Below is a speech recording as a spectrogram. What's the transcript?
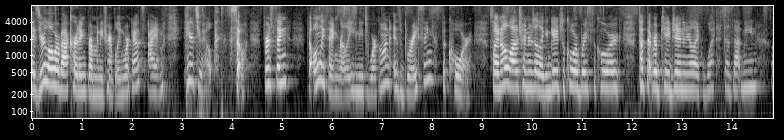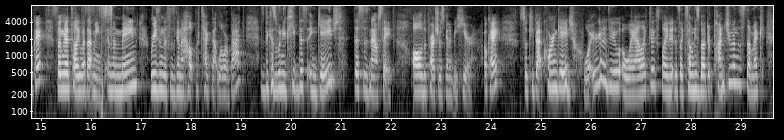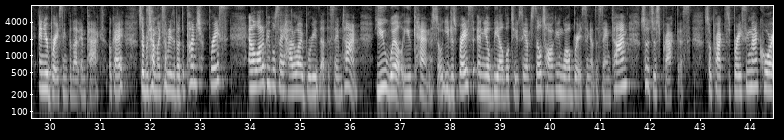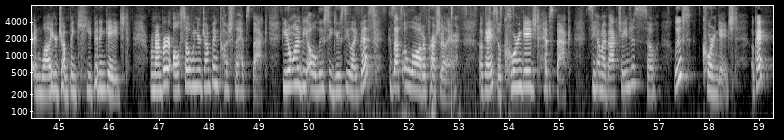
Is your lower back hurting from mini trampoline workouts? I am here to help. So first thing, the only thing really you need to work on is bracing the core. So I know a lot of trainers are like, engage the core, brace the core, tuck that rib cage in, and you're like, what does that mean? Okay, so I'm gonna tell you what that means. And the main reason this is gonna help protect that lower back is because when you keep this engaged, this is now safe. All the pressure is gonna be here, okay? So keep that core engaged. What you're gonna do, a way I like to explain it, is like somebody's about to punch you in the stomach and you're bracing for that impact, okay? So pretend like somebody's about to punch, brace, and a lot of people say, how do I breathe at the same time? You will, you can. So you just brace and you'll be able to. See, I'm still talking while bracing at the same time, so it's just practice. So practice bracing that core and while you're jumping, keep it engaged. Remember, also when you're jumping, push the hips back. You don't wanna be all loosey-goosey like this, because that's a lot of pressure there. Okay, so core engaged, hips back. See how my back changes? So loose, core engaged, okay?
